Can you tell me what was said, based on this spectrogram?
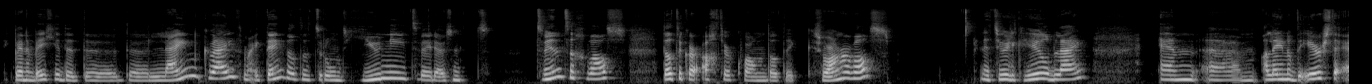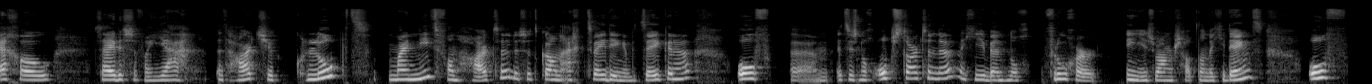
Ik ben een beetje de, de, de lijn kwijt, maar ik denk dat het rond juni 2020 was dat ik erachter kwam dat ik zwanger was. Natuurlijk heel blij. En um, alleen op de eerste echo zeiden ze van ja, het hartje klopt, maar niet van harte. Dus het kan eigenlijk twee dingen betekenen. Of um, het is nog opstartende, weet je, je bent nog vroeger in je zwangerschap dan dat je denkt. Of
